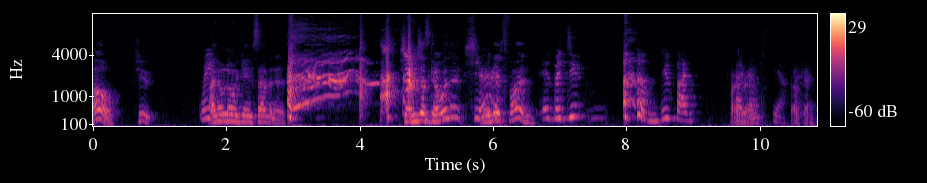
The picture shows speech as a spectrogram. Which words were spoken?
Oh, shoot! wait. I don't know what Game Seven is. Should we just go with it? Sure. Maybe it's fun. Uh, But do do five Five, five rounds. rounds. Yeah. five Okay. rounds.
